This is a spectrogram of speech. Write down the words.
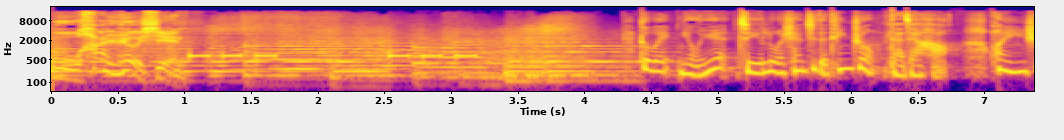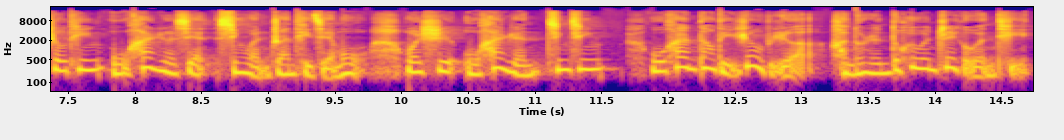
武汉热线。各位纽约及洛杉矶的听众，大家好，欢迎收听武汉热线新闻专题节目，我是武汉人晶晶。武汉到底热不热？很多人都会问这个问题。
